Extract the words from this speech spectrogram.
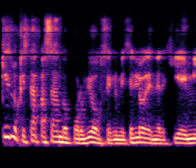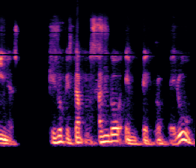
¿Qué es lo que está pasando, por Dios, en el Ministerio de Energía y Minas? ¿Qué es lo que está pasando en Petroperú?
